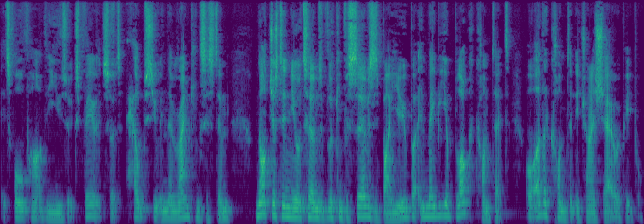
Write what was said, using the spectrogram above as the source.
it's all part of the user experience. So, it helps you in the ranking system, not just in your terms of looking for services by you, but in maybe your blog content or other content you're trying to share with people.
